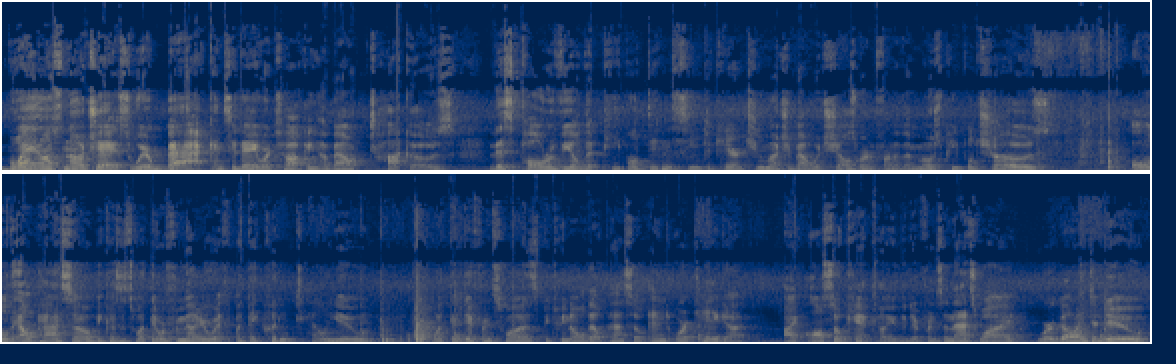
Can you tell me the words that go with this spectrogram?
Buenos noches, we're back, and today we're talking about tacos. This poll revealed that people didn't seem to care too much about which shells were in front of them. Most people chose Old El Paso because it's what they were familiar with, but they couldn't tell you what the difference was between Old El Paso and Ortega. I also can't tell you the difference, and that's why we're going to do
